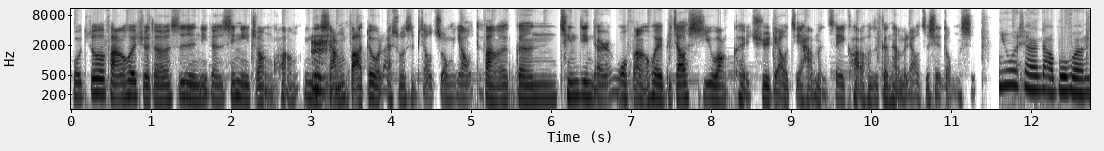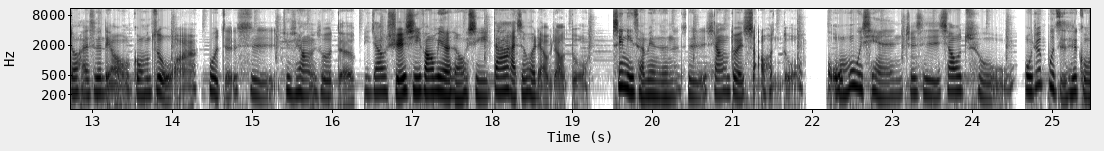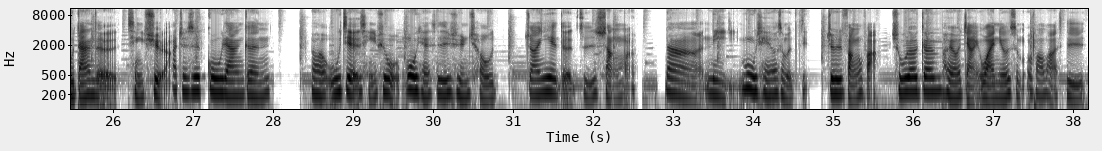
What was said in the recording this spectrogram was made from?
我就反而会觉得是你的心理状况、你的想法对我来说是比较重要的。反而跟亲近的人，我反而会比较希望可以去了解他们这一块，或者跟他们聊这些东西。因为现在大部分都还是聊工作啊，或者是就像你说的比较学习方面的东西，大家还是会聊比较多。心理层面真的是相对少很多。我目前就是消除，我觉得不只是孤单的情绪啦，就是孤单跟。呃，无解的情绪，我目前是寻求专业的智商嘛。那你目前有什么就是方法？除了跟朋友讲以外，你有什么方法是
